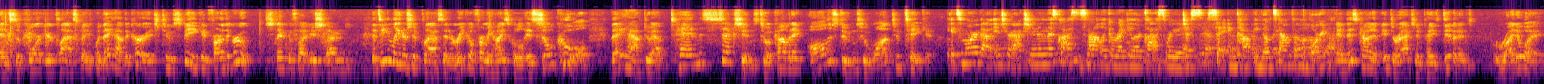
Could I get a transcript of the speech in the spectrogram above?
and support your classmate when they have the courage to speak in front of the group. Stick with what you started. The teen leadership class at Enrico Fermi High School is so cool, they have to have 10 sections to accommodate all the students who want to take it. It's more about interaction in this class. It's not like a regular class where you just sit and copy notes down from the board. And this kind of interaction pays dividends right away.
